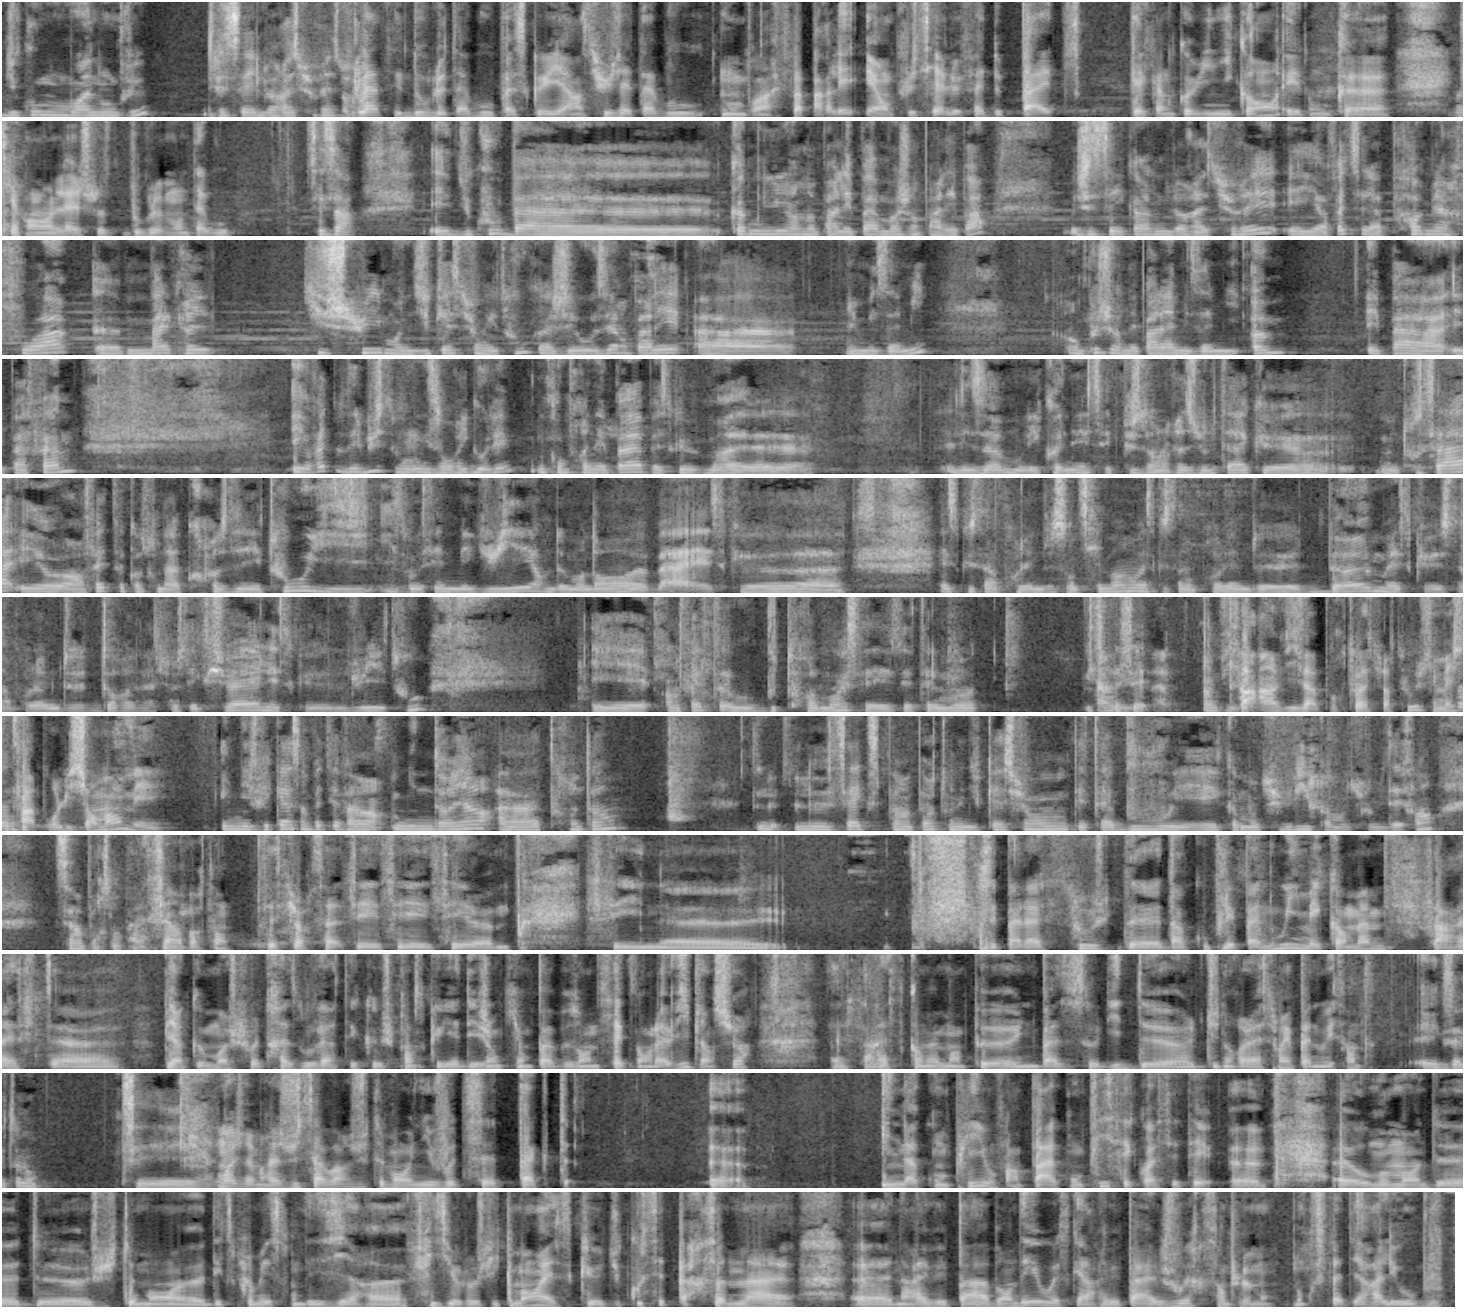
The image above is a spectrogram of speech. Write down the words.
Du coup, moi non plus. J'essaye de le rassurer. sur- donc là c'est double tabou parce qu'il y a un sujet tabou dont on n'arrive pas à parler et en plus il y a le fait de pas être quelqu'un de communicant et donc euh, qui rend la chose doublement tabou C'est ça. Et du coup, bah, euh, comme lui, on n'en parlait pas, moi, j'en parlais pas. J'essayais quand même de le rassurer. Et en fait, c'est la première fois, euh, malgré qui je suis, mon éducation et tout, quand j'ai osé en parler à, à mes amis. En plus, j'en ai parlé à mes amis hommes et pas, et pas femmes. Et en fait, au début, ils ont, rigolé. Ils comprenaient pas parce que bah, les hommes, on les connaît, c'est plus dans le résultat que dans tout ça. Et euh, en fait, quand on a creusé et tout, ils, ils ont essayé de m'aiguiller en me demandant euh, bah, est-ce que euh, est-ce que c'est un problème de sentiment? Est-ce que c'est un problème d'homme? Est-ce que c'est un problème de d'orientation sexuelle? Est-ce que lui et tout? Et en fait, au bout de trois mois, c'est tellement il se passait invivable. enfin invivable pour toi surtout j'imagine enfin pour lui sûrement mais inefficace. En fait, il y avait un, mine de rien, à 30 ans, le, le sexe, peu importe ton éducation, tes tabous et comment tu le vis, comment tu le défends, c'est important. Bah, c'est important, c'est sûr. Ça, c'est, c'est, c'est, euh, une, euh, c'est pas la souche d'un couple épanoui, mais quand même, ça reste. euh, bien que moi, je sois très ouverte et que je pense qu'il y a des gens qui n'ont pas besoin de sexe dans la vie, bien sûr, ça reste quand même un peu une base solide de- d'une relation épanouissante. Exactement. Moi, j'aimerais juste savoir justement au niveau de cet acte inaccompli, enfin pas accompli, c'est quoi? C'était euh, euh, au moment de, de justement euh, d'exprimer son désir physiologiquement. Est-ce que du coup cette personne-là n'arrivait pas à bander ou est-ce qu'elle n'arrivait pas à jouir simplement? Donc c'est-à-dire aller au bout.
